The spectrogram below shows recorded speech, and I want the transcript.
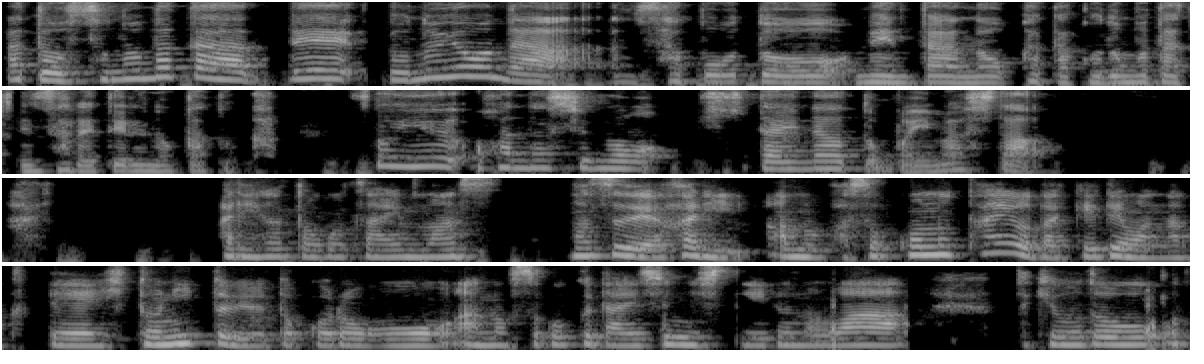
あとその中でどのようなサポートをメンターの方、子供たちにされているのかとか、そういうお話も聞きたいなと思いました。はいありがとうございます。まずやはりあのパソコンの対応だけではなくて人にというところをあのすごく大事にしているのは先ほどお伝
